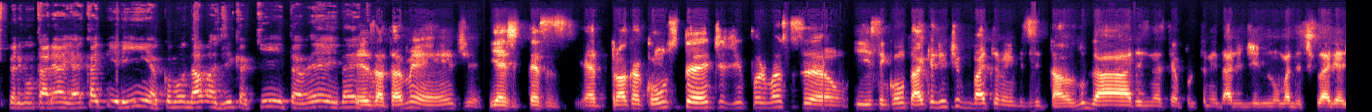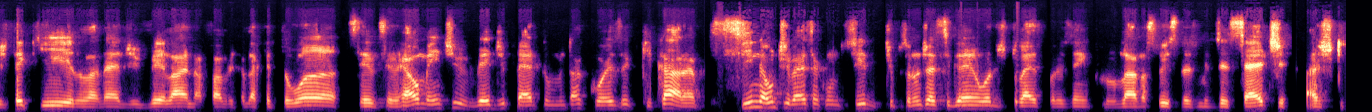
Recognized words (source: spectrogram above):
te perguntarem, aí é caipirinha, como dar uma dica aqui também, né? Então Exatamente. E as, essas, é troca constante de informação. E sem contar que a gente vai também visitar os lugares, né? Tem a oportunidade de ir numa destilaria de tequila, né? De ver lá na fábrica da Ketuan. Você, você realmente vê de perto muita coisa que, cara, se não tivesse acontecido, tipo, se eu não tivesse ganho o World Class, por exemplo, lá na Suíça em 2017, acho que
